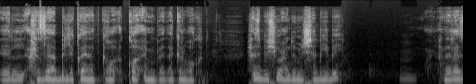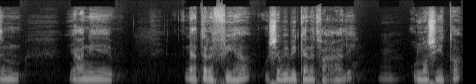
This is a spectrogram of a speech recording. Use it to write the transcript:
للأحزاب اللي كانت قا- قائمة بذاك الوقت. حزب الشيوعي عندهم الشبيبة. إحنا لازم يعني نعترف فيها. والشبيبة كانت فعالة. ونشيطة.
